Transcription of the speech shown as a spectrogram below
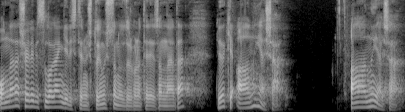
Onlara şöyle bir slogan geliştirmiş, duymuşsunuzdur bunu televizyonlarda. Diyor ki anı yaşa, anı yaşa.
